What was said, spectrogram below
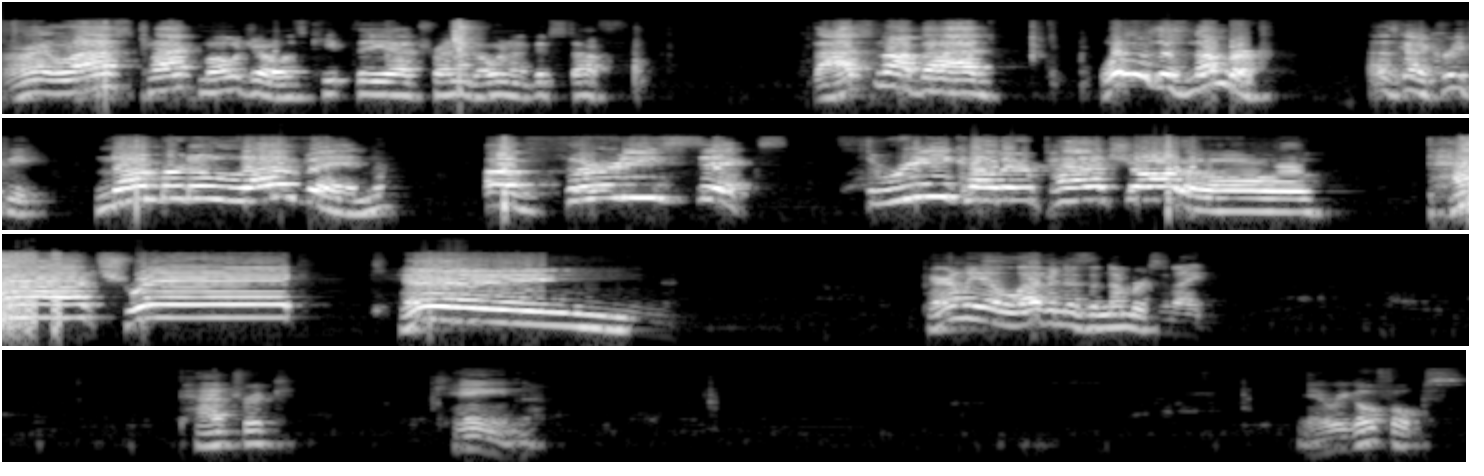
All right, last pack mojo. Let's keep the uh, trend going on good stuff. That's not bad. What is this number? That's kind of creepy. Numbered 11 of 36, three color patch auto, Patrick Kane. Apparently 11 is the number tonight. Patrick Kane. There we go, folks.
